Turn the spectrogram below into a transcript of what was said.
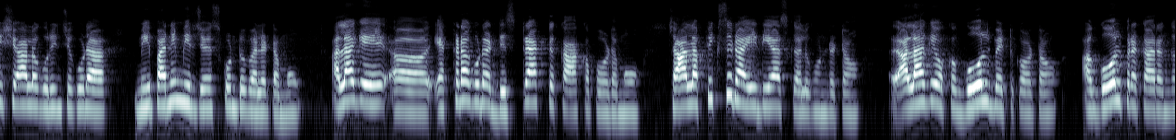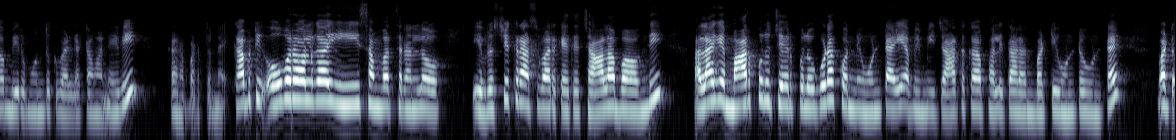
విషయాల గురించి కూడా మీ పని మీరు చేసుకుంటూ వెళ్ళటము అలాగే ఎక్కడ ఎక్కడా కూడా డిస్ట్రాక్ట్ కాకపోవడము చాలా ఫిక్స్డ్ ఐడియాస్ కలిగి ఉండటం అలాగే ఒక గోల్ పెట్టుకోవటం ఆ గోల్ ప్రకారంగా మీరు ముందుకు వెళ్ళటం అనేవి కనపడుతున్నాయి. కాబట్టి ఓవరాల్గా ఈ సంవత్సరంలో ఈ వృశ్చిక రాశి వారికి అయితే చాలా బాగుంది. అలాగే మార్పులు చేర్పులు కూడా కొన్ని ఉంటాయి. అవి మీ జాతక ఫలితాలను బట్టి ఉంటూ ఉంటాయి. బట్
